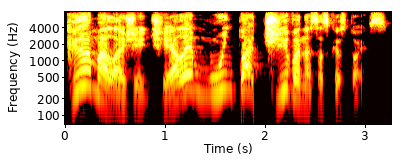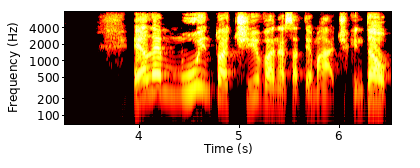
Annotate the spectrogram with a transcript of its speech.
Câmara, gente, ela é muito ativa nessas questões. Ela é muito ativa nessa temática. Então,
